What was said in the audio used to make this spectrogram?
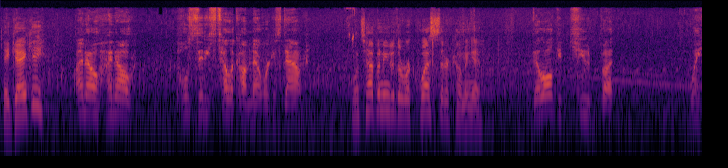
Hey, Ganke? I know, I know. The whole city's telecom network is down. What's happening to the requests that are coming in? They'll all get queued, but... Wait.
